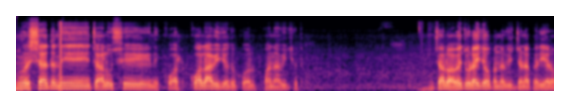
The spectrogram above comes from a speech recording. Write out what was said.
વરસાદ ને ચાલુ છે ને કોલ કોલ આવી ગયો તો કોલ ફોન આવી ગયો તો. ચાલો, હવે જોડાઈ જાઓ પંદર વીસ જણા ફરી યારો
